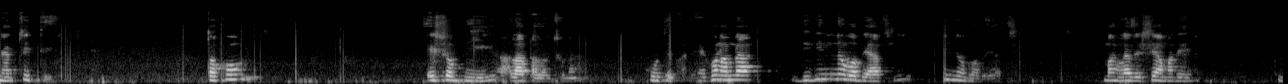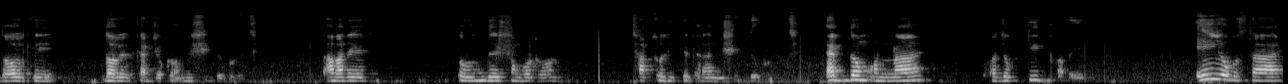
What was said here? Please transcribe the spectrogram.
নেতৃত্বে। তখন এসব নিয়ে আলাপ আলোচনা হতে পারে। এখন আমরা বিভিন্নভাবে আছি ভিন্নভাবে আছি। বাংলাদেশে আমাদের দলকে, দলের কার্যক্রম নিষিদ্ধ করেছে। আমাদের তরুণদের সংগঠন, ছাত্রলীগকে তারা নিষিদ্ধ করেছে। একদম অন্যায়, অযৌক্তিকভাবে এই অবস্থায়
